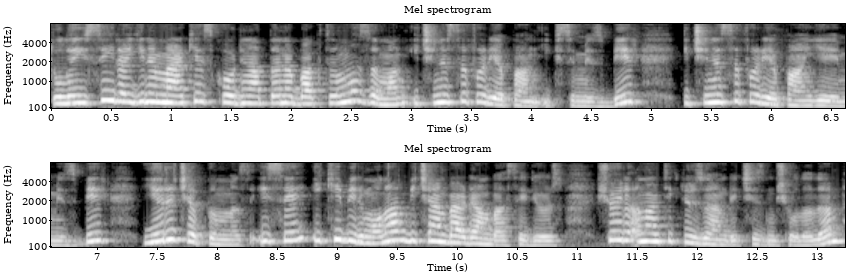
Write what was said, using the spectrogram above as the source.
Dolayısıyla yine merkez koordinatlarına baktığımız zaman içini 0 yapan x'imiz 1, içini 0 yapan y'miz 1, yarı çapımız ise 2 birim olan bir çemberden bahsediyoruz. Şöyle analitik düzlemde çizmiş olalım.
